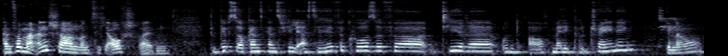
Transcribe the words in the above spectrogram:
einfach mal anschauen und sich aufschreiben. Du gibst auch ganz, ganz viele Erste-Hilfe-Kurse für Tiere und auch Medical Training. Genau.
